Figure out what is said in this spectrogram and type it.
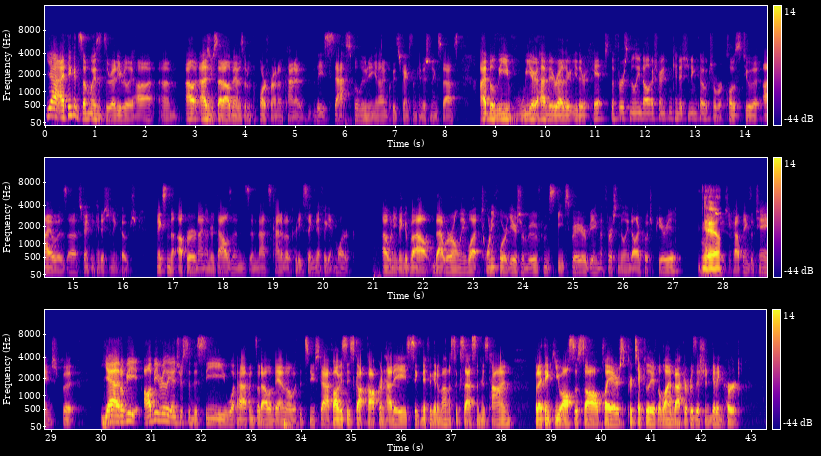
Yeah, I think in some ways it's already really hot. Um, as you said, Alabama's been at the forefront of kind of these staffs ballooning, and that includes strength and conditioning staffs. I believe we are have rather either hit the first million dollar strength and conditioning coach, or we're close to it. Iowa's uh, strength and conditioning coach makes in the upper nine hundred thousands, and that's kind of a pretty significant mark. Uh, when you think about that, we're only what 24 years removed from Steve Spurrier being the first million dollar coach. Period. Yeah. Shows you how things have changed, but yeah, it'll be. I'll be really interested to see what happens at Alabama with its new staff. Obviously, Scott Cochran had a significant amount of success in his time, but I think you also saw players, particularly at the linebacker position, getting hurt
